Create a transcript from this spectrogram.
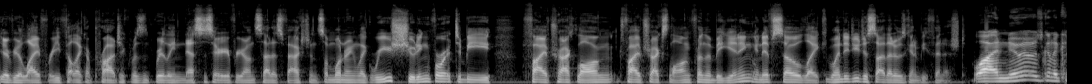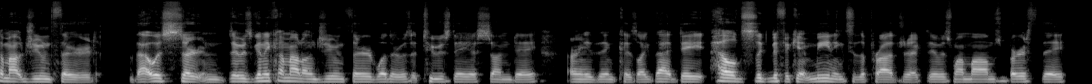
of your life where you felt like a project wasn't really necessary for your own satisfaction. So I'm wondering, like, were you shooting for it to be five track long, five tracks long from the beginning? And if so, like, when did you decide that it was going to be finished? Well, I knew it was going to come out June 3rd. That was certain. It was going to come out on June 3rd, whether it was a Tuesday, a Sunday, or anything, because like that date held significant meaning to the project. It was my mom's birthday.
